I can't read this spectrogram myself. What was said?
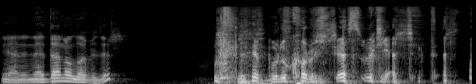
yani neden olabilir? Bunu konuşacağız mı gerçekten?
